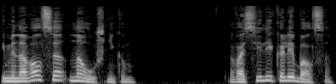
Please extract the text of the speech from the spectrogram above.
именовался наушником. Василий колебался.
